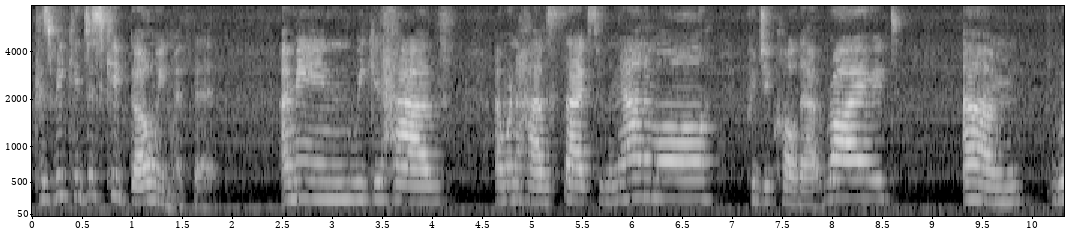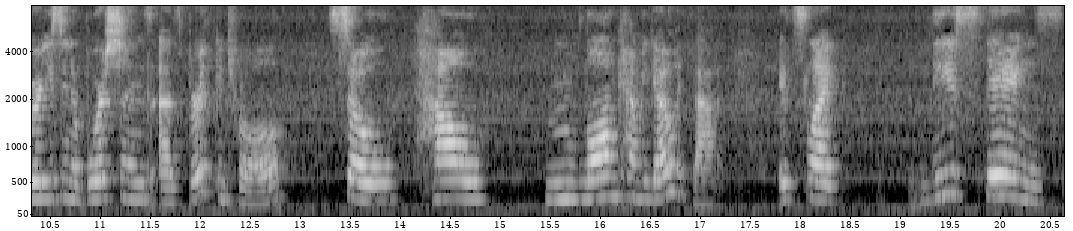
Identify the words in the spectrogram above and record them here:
because we could just keep going with it. I mean, we could have, I want to have sex with an animal. Could you call that right? Um, we're using abortions as birth control. So, how long can we go with that? It's like these things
